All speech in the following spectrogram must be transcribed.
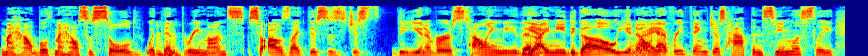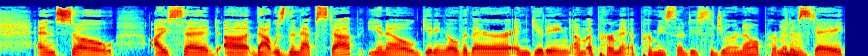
my house, both my houses sold within mm-hmm. three months. So I was like, this is just the universe telling me that Yeah. I need to go. You know, Right. everything just happened seamlessly. And so I said uh, that was the next step, you know, getting over there and getting um, a permit, a permiso di soggiorno, a permit of stay,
